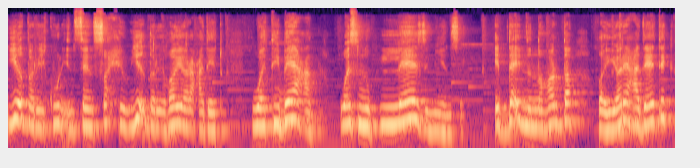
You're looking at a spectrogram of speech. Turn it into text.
يقدر يكون إنسان صحي ويقدر يغير عاداته وتباعا وزنه لازم ينزل. ابدأي من النهارده غيري عاداتك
